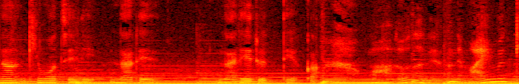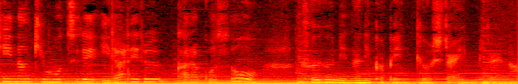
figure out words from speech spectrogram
な気持ちになれなれるっていうかまあどうなんですかね。前向きな気持ちでいられるからこそそういうふうに何か勉強したいみたいな、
